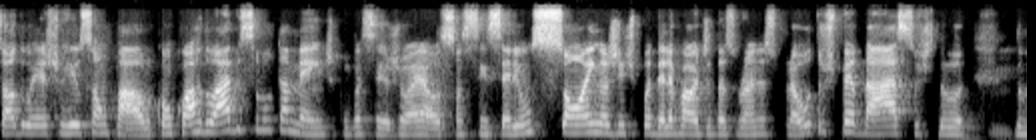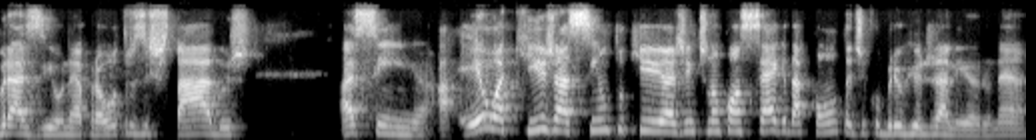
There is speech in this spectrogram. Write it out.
só do eixo Rio-São Paulo. Concordo absolutamente com você, Joelson. Assim, seria um sonho a gente poder levar o Adidas Runners para outros pedaços do, do Brasil, né? para outros estados. Assim, eu aqui já sinto que a gente não consegue dar conta de cobrir o Rio de Janeiro, né?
